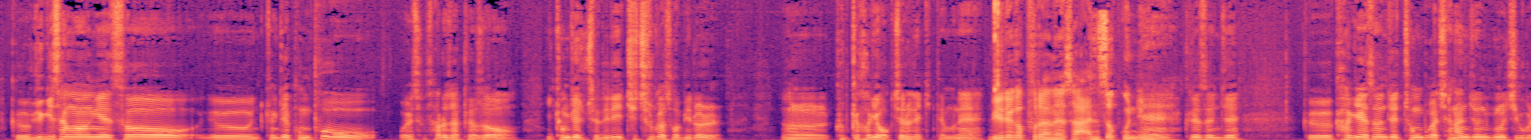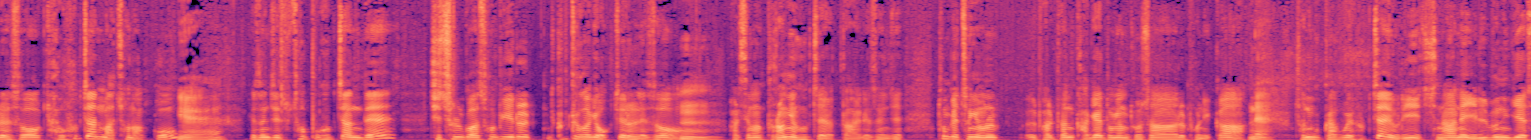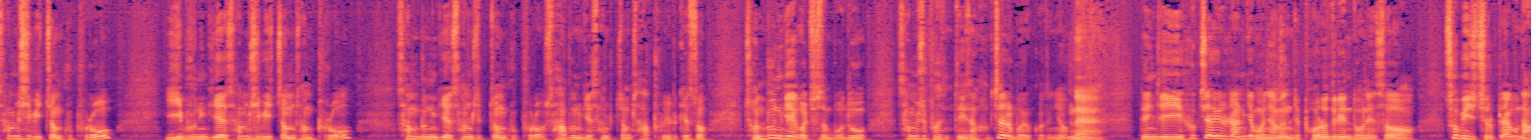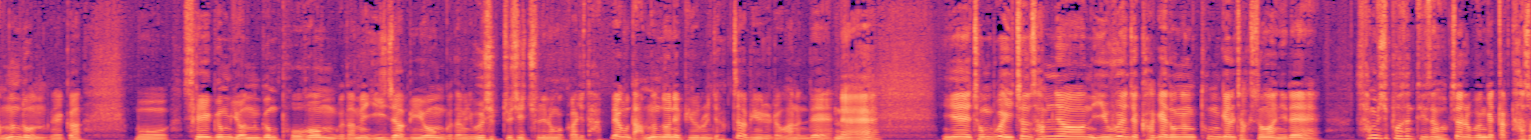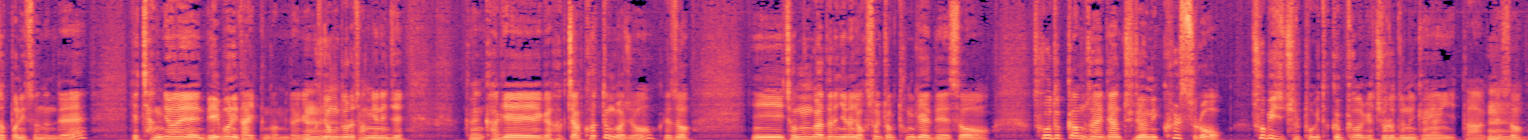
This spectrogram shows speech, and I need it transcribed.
그 위기 상황에서 어, 굉장히 공포에 사로잡혀서 이 경제 주체들이 지출과 소비를 어, 급격하게 억제를 했기 때문에 미래가 불안해서 안 썼군요. 예, 그래서 이제 그 가게에서 이제 정부가 재난지원금을 지급을 해서 겨우 흑자를 맞춰놨고 예. 그래서 이제 소폭 흑자인데 지출과 소비를 급격하게 억제를 해서 음. 발생한 불황형 흑자였다. 그래서 이제 통계청이 오늘 발표한 가계 동향 조사를 보니까 네. 전국 가구의 흑자율이 지난해 1분기에 32.9%, 2분기에 32.3%, 3분기에 30.9%, 4분기에 30.4% 이렇게 해서 전 분기에 걸쳐서 모두 30% 이상 흑자를 보였거든요. 네. 근데 이제 이 흑자율이라는 게 뭐냐면 이제 벌어들인 돈에서 소비 지출을 빼고 남는 돈. 그러니까 뭐 세금, 연금, 보험, 그다음에 이자 비용, 그다음에 의식주 지출 이런 것까지 다 빼고 남는 돈의 비율을 이제 흑자 비율이라고 하는데 네. 이게 정부가 2003년 이후에 이제 가계 동향 통계를 작성한 이래 30% 이상 흑자를 보인 게 딱 다섯 번 있었는데 작년에 네 번이 다 있던 겁니다. 그러니까 음. 그 정도로 작년에 이제 그냥 가계가 흑자가 컸던 거죠. 그래서 이 전문가들은 이런 역설적 통계에 대해서 소득 감소에 대한 두려움이 클수록 소비 지출 폭이 더 급격하게 줄어드는 경향이 있다. 그래서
